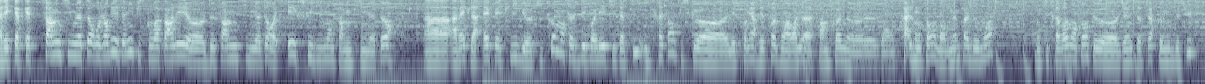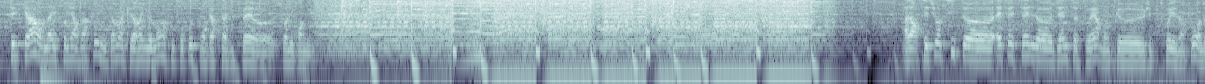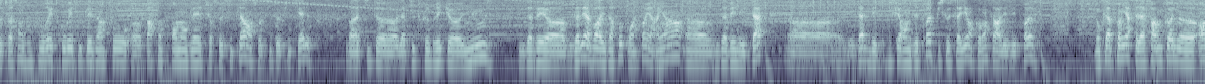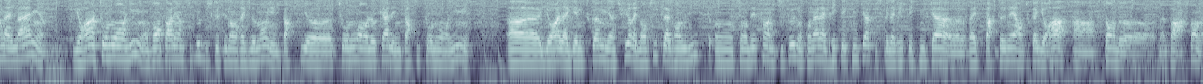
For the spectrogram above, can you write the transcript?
Allez, casquette Farming Simulator aujourd'hui les amis, puisqu'on va parler euh, de Farming Simulator et exclusivement de Farming Simulator. Euh, avec la FS League euh, qui commence à se dévoiler petit à petit, il serait temps puisque les premières épreuves vont avoir lieu à la FarmCon dans pas longtemps, dans même pas deux mois. Donc il serait vraiment temps que Giant Software communique dessus. C'est le cas, on a les premières infos, notamment avec le règlement. Je vous propose qu'on regarde ça vite fait sur les grandes lignes. Alors c'est sur le site euh, FSL euh, Gen Software, donc euh, j'ai pu trouver les infos. Hein. De toute façon vous pourrez trouver toutes les infos par contre en anglais sur ce site là, hein, sur le site officiel, dans la petite, la petite rubrique news. Vous, avez, vous allez avoir les infos, pour l'instant il n'y a rien. vous avez les dates, les dates des différentes épreuves, puisque ça y est on commence à avoir les épreuves. Donc la première c'est la FarmCon en Allemagne. Il y aura un tournoi en ligne, on va en parler un petit peu puisque c'est dans le règlement. Il y a une partie tournoi en local et une partie tournoi en ligne. Euh, il y aura la Gamescom bien sûr et dans toute la grande liste, si on descend un petit peu, donc on a la Grille Technica puisque la Grille Technica euh, va être partenaire, en tout cas il y aura un stand, euh, même pas un stand,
